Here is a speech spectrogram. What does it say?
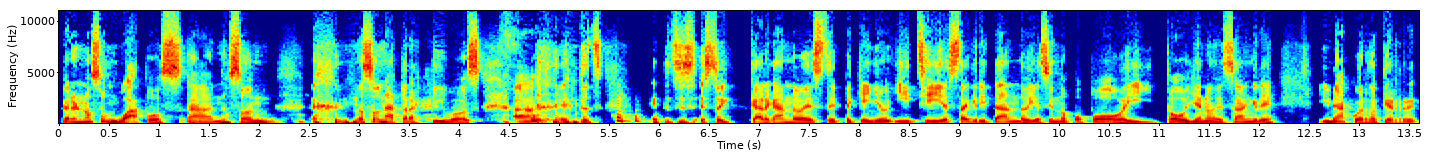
pero no son guapos, ah, no, son, no son atractivos. Ah, entonces, entonces estoy cargando a este pequeño ET, está gritando y haciendo popó y todo lleno de sangre. Y me acuerdo que,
